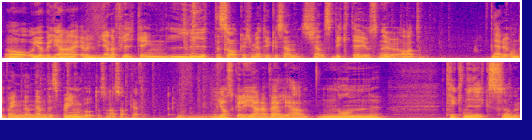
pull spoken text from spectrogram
Och, och jag, vill gärna, jag vill gärna flika in lite saker som jag tycker sen, känns viktiga just nu. Av att, när du, om du var inne och nämnde Spring Boot och sådana saker. Jag skulle gärna välja någon teknik som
